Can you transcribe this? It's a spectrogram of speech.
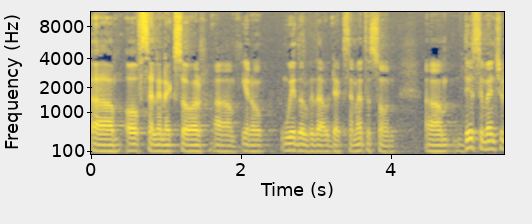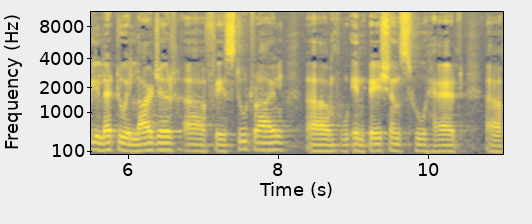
um, of selinexor, you know, with or without dexamethasone. Um, this eventually led to a larger uh, phase two trial um, in patients who had uh,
